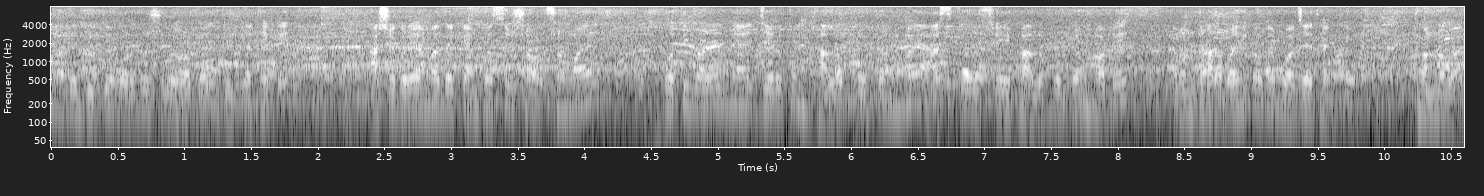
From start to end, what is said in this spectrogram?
আমাদের দ্বিতীয় পর্ব শুরু হবে দুইটা থেকে। আশা করি আমাদের ক্যাম্পাসে সব সময় প্রতিবারের ন্যায় যেরকম ভালো প্রোগ্রাম হয়, আজকেও সেই ভালো প্রোগ্রাম হবে এবং ধারাবাহিকতা বজায় থাকবে। ধন্যবাদ।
